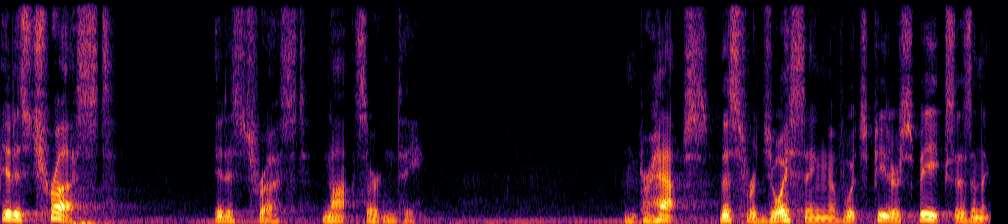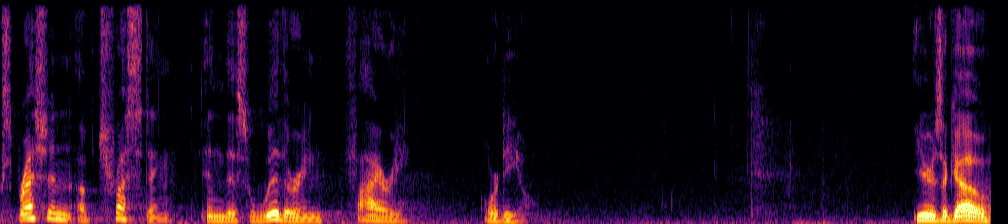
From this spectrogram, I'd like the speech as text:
It is trust. It is trust, not certainty. And perhaps this rejoicing of which Peter speaks is an expression of trusting in this withering, fiery ordeal. Years ago,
